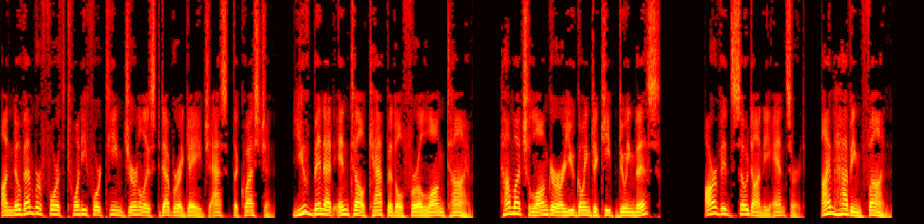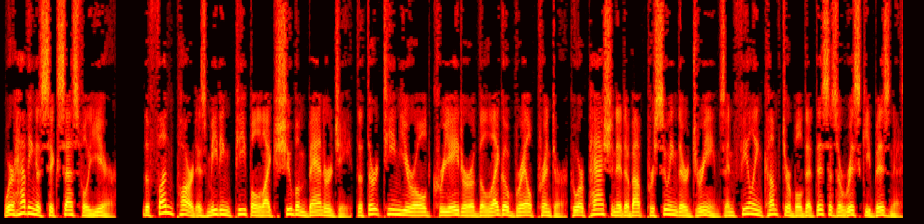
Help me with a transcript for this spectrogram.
On November 4, 2014 journalist Deborah Gage asked the question, You've been at Intel Capital for a long time. How much longer are you going to keep doing this? Arvind Sodhani answered, I'm having fun. We're having a successful year. The fun part is meeting people like Shubham Banerjee the 13-year-old creator of the Lego Braille printer who are passionate about pursuing their dreams and feeling comfortable that this is a risky business.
